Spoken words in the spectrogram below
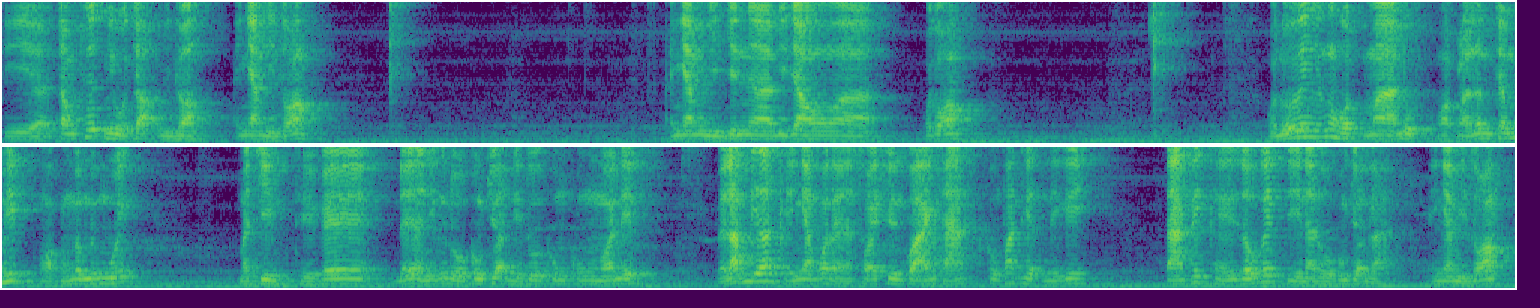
thì ờ, trong suốt nhiều chợ bình thường, anh em nhìn rõ không? Anh em nhìn trên à, video à, của tôi không? Còn đối với những hột mà đục hoặc là lâm châm hít hoặc là ngâm nước muối mà chìm thì cái, đấy là những cái đồ công chuyện thì tôi không không nói đến. Về lắp đĩa thì anh em có thể xoay xuyên qua ánh sáng, không phát hiện những cái tang tích hay dấu vết gì là đồ công chuyện cả. Anh em nhìn rõ không?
